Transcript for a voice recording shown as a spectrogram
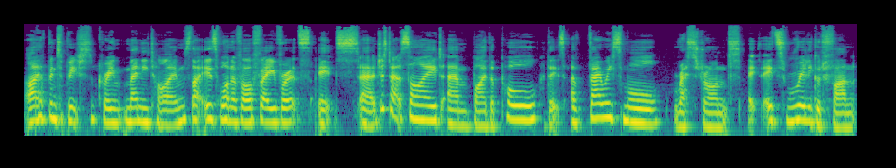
I have been to Beaches and Cream many times. That is one of our favourites. It's uh, just outside um, by the pool. It's a very small restaurant. It, it's really good fun.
